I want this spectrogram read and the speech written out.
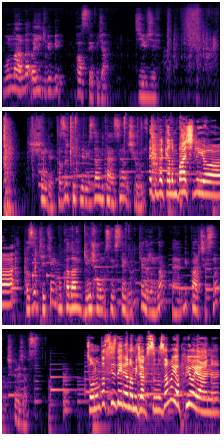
bunlarla ayı gibi bir pasta yapacağım. Civciv. Şimdi hazır keklerimizden bir tanesini açıyoruz. Hadi bakalım başlıyor. Hazır kekin bu kadar geniş olmasını istemiyorum. Kenarından e, bir parçasını çıkaracağız. Sonunda siz de inanamayacaksınız ama yapıyor yani.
